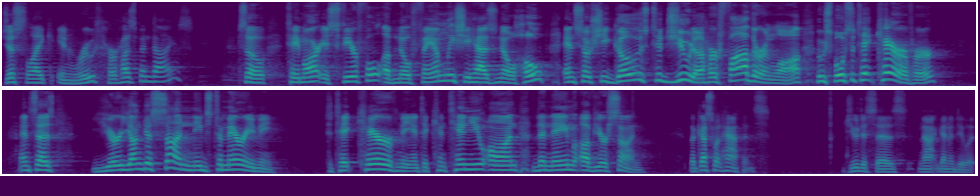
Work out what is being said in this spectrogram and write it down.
Just like in Ruth, her husband dies. So Tamar is fearful of no family. She has no hope. And so she goes to Judah, her father in law, who's supposed to take care of her, and says, Your youngest son needs to marry me, to take care of me, and to continue on the name of your son. But guess what happens? Judah says, Not going to do it.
